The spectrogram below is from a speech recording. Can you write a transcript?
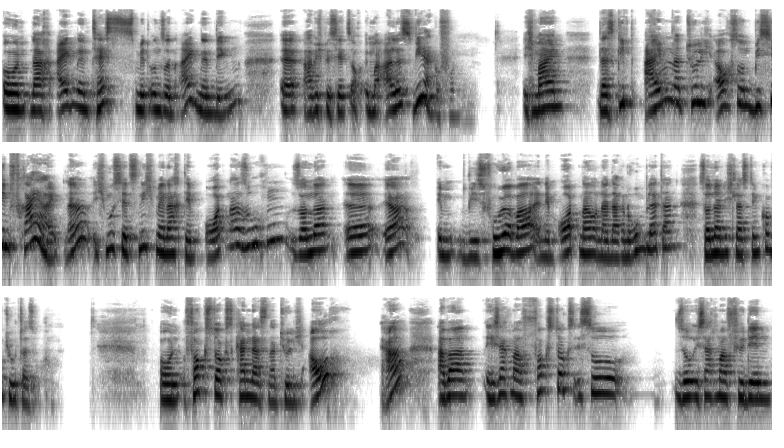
Und nach eigenen Tests mit unseren eigenen Dingen äh, habe ich bis jetzt auch immer alles wiedergefunden. Ich meine, das gibt einem natürlich auch so ein bisschen Freiheit. Ne? Ich muss jetzt nicht mehr nach dem Ordner suchen, sondern äh, ja, im, wie es früher war, in dem Ordner und dann darin rumblättern, sondern ich lasse den Computer suchen. Und Foxdocs kann das natürlich auch, ja, aber ich sag mal, Foxdocs ist so, so, ich sag mal, für den,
